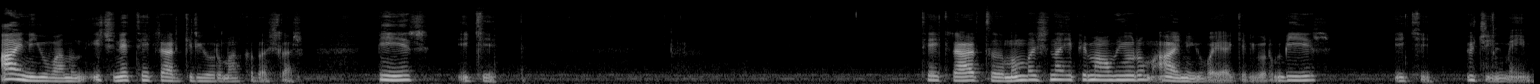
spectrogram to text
Aynı yuvanın içine tekrar giriyorum arkadaşlar. 1, 2, Tekrar tığımın başına ipimi alıyorum. Aynı yuvaya giriyorum. 1 2 3 ilmeğim.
